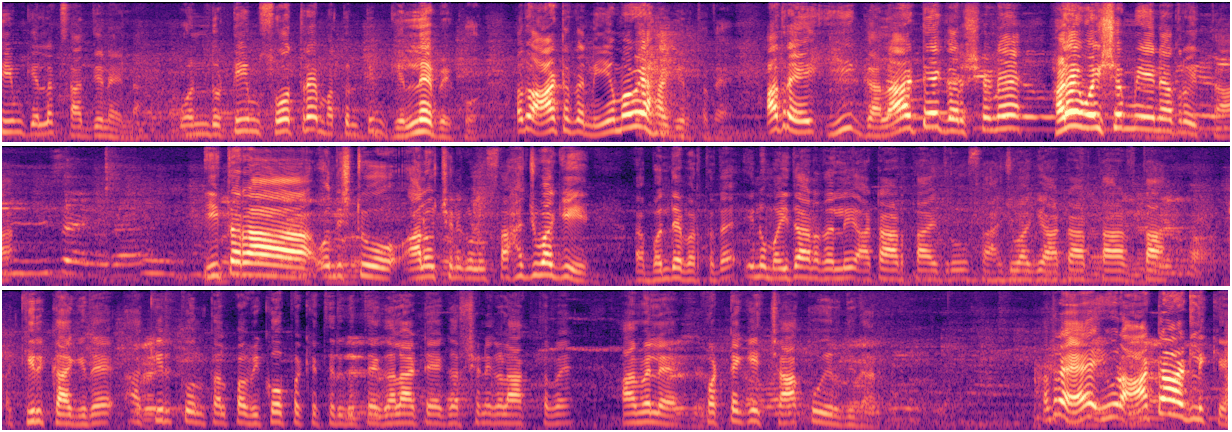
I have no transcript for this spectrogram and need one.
ಟೀಮ್ ಗೆಲ್ಲಕ್ಕೆ ಸಾಧ್ಯನೇ ಇಲ್ಲ. ಒಂದು ಟೀಮ್ ಸೋತ್ರೆ ಮತ್ತೊಂದು ಟೀಮ್ ಗೆಲ್ಲೇಬೇಕು. ಅದು ಆಟದ ನಿಯಮವೇ ಆಗಿರ್ತದೆ. ಆದರೆ ಈ ಗಲಾಟೆ ಘರ್ಷಣೆ ಹಳೆ ವೈಷಮ್ಯ ಏನಾದರೂ ಇತ್ತಾ? ಈ ಥರ ಒಂದಿಷ್ಟು ಆಲೋಚನೆಗಳು ಸಹಜವಾಗಿ ಬಂದೇ ಬರ್ತದೆ. ಇನ್ನು ಮೈದಾನದಲ್ಲಿ ಆಟ ಆಡ್ತಾ ಇದ್ರು, ಸಹಜವಾಗಿ ಆಟ ಆಡ್ತಾ ಆಡ್ತಾ ಕಿರಿಕಾಗಿದೆ. ಆ ಕಿರ್ಕ್ ಒಂದು ಸ್ವಲ್ಪ ವಿಕೋಪಕ್ಕೆ ತಿರುಗುತ್ತೆ, ಗಲಾಟೆ ಘರ್ಷಣೆಗಳಾಗ್ತವೆ. ಆಮೇಲೆ ಹೊಟ್ಟೆಗೆ ಚಾಕು ಇರಿದಿದ್ದಾರೆ. ಅಂದ್ರೆ ಇವ್ರು ಆಟ ಆಡಲಿಕ್ಕೆ,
